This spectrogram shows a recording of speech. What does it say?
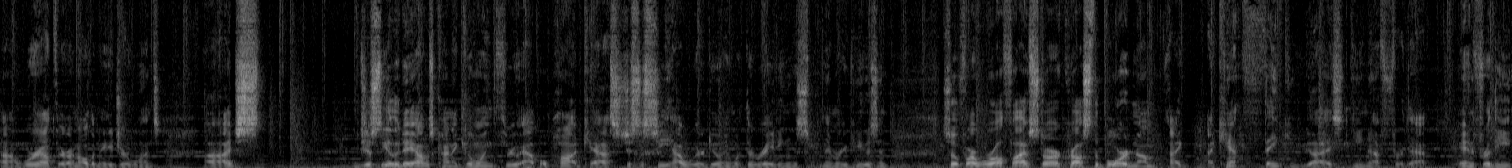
Uh, we're out there on all the major ones. Uh, I just just the other day I was kind of going through Apple Podcasts just to see how we're doing with the ratings and reviews, and so far we're all five star across the board, and I'm, I I can't thank you guys enough for that and for the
